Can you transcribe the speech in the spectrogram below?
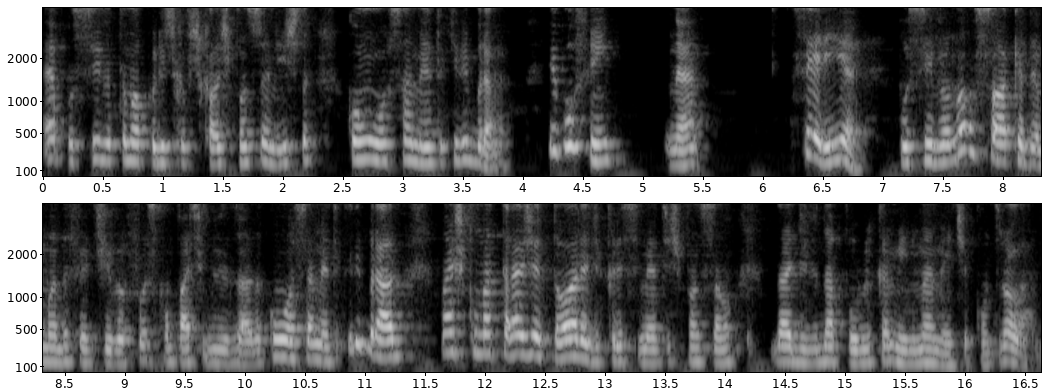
é possível ter uma política fiscal expansionista com um orçamento equilibrado. E, por fim, né, seria possível não só que a demanda efetiva fosse compatibilizada com o orçamento equilibrado, mas com uma trajetória de crescimento e expansão da dívida pública minimamente controlada.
